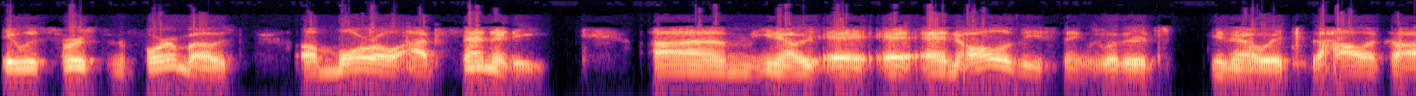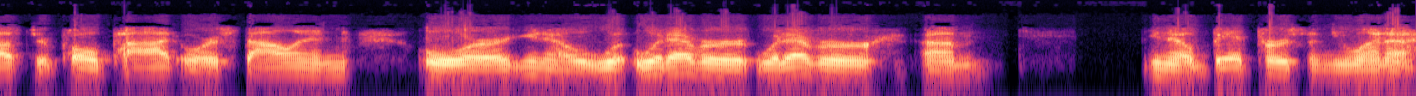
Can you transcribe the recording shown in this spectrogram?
it was first and foremost a moral obscenity. Um, you know, a, a, and all of these things, whether it's you know it's the Holocaust or Pol Pot or Stalin or you know wh- whatever whatever um, you know bad person you want to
